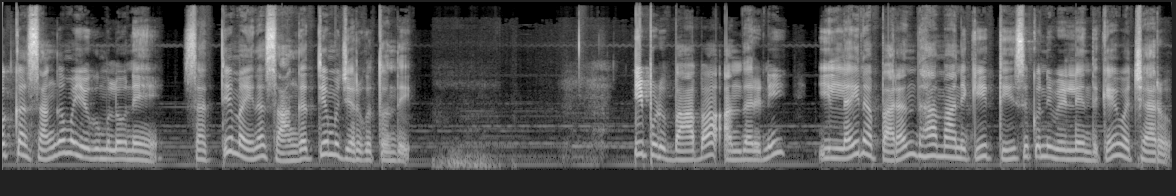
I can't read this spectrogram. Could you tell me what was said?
ఒక్క సంగమ యుగములోనే సత్యమైన సాంగత్యము జరుగుతుంది. ఇప్పుడు బాబా అందరినీ ఇల్లైన పరంధామానికి తీసుకుని వెళ్ళేందుకే వచ్చారు.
